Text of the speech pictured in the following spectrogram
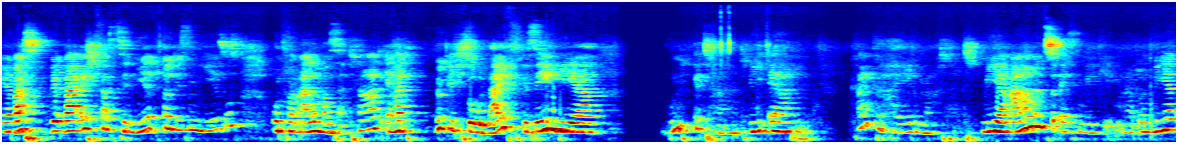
Er war, echt fasziniert von diesem Jesus und von allem, was er tat. Er hat wirklich so live gesehen, wie er Wunder getan hat, wie er Kranke heil gemacht hat, wie er Armen zu essen gegeben hat und wie er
